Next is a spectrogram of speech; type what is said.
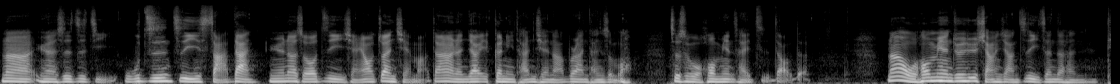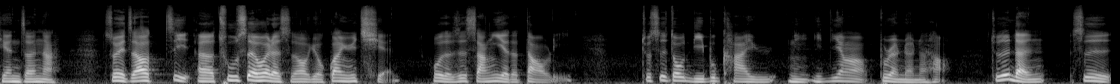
那原来是自己无知，自己傻蛋，因为那时候自己想要赚钱嘛，当然人家也跟你谈钱啊，不然谈什么？这是我后面才知道的。那我后面就去想想，自己真的很天真啊。所以只要自己呃出社会的时候，有关于钱或者是商业的道理，就是都离不开于你一定要不忍人的好，就是人。是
